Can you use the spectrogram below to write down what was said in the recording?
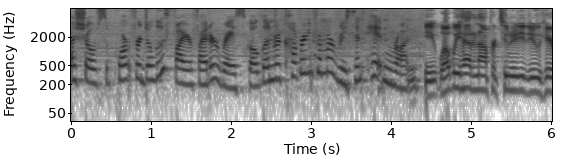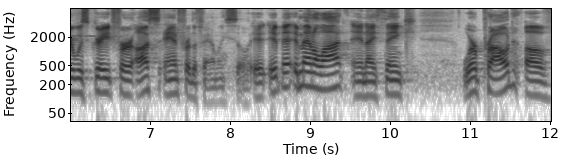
a show of support for Duluth firefighter Ray Skoglund recovering from a recent hit and run. What we had an opportunity to do here was great for us and for the family. So it, it, it meant a lot, and I think we're proud of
